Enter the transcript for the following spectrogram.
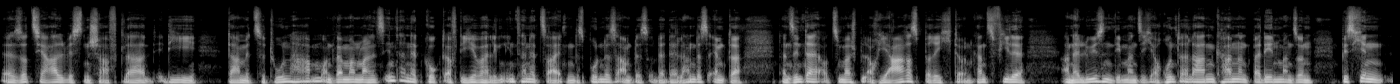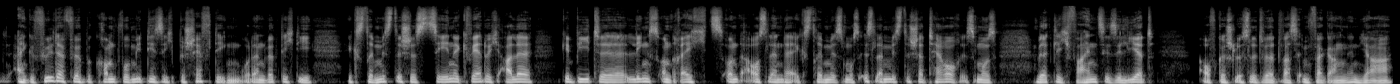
äh, Sozialwissenschaftler, die damit zu tun haben. Und wenn man mal ins Internet guckt, auf die jeweiligen Internetseiten des Bundesamtes oder der Landesämter, dann sind da zum Beispiel auch Jahresberichte und ganz viele Analysen, die man sich auch runterladen kann und bei denen man so ein bisschen ein Gefühl dafür bekommt, womit die sich beschäftigen, wo dann wirklich die extremistische Szene quer durch alle Gebiete, links und rechts und Ausländerextremismus, islamistischer Terrorismus wirklich fein ziseliert aufgeschlüsselt wird, was im vergangenen Jahr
